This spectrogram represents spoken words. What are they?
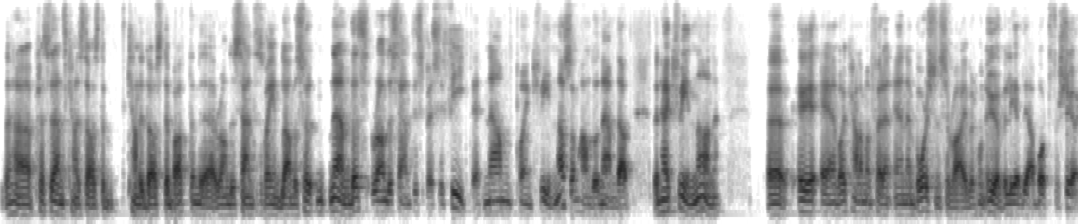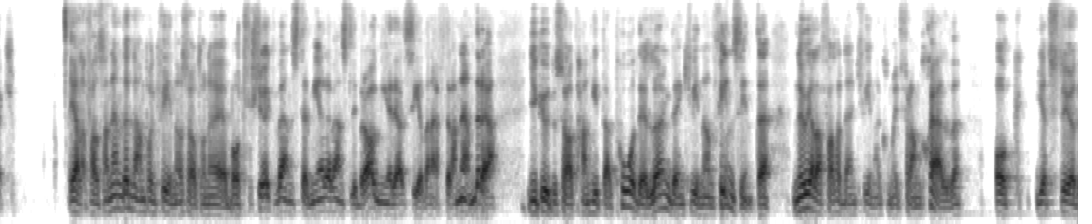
den här presidentkandidatsdebatten där Ron DeSantis var inblandad så nämndes Ron DeSantis specifikt ett namn på en kvinna som han då nämnde att den här kvinnan eh, är, är vad kallar man för en, abortion survivor, hon överlevde abortförsök. I alla fall, så han nämnde ett namn på en kvinna och sa att hon är abortförsök, vänstermedia, vänsterliberal media sedan efter han nämnde det gick ut och sa att han hittar på det, lögn, den kvinnan finns inte. Nu i alla fall har den kvinnan kommit fram själv och gett stöd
